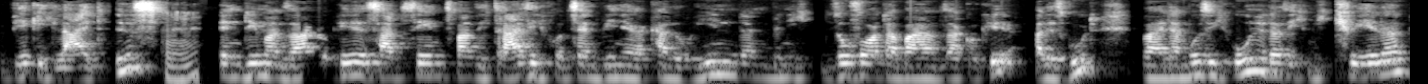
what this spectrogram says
wirklich Light ist, mhm. indem man sagt, okay, es hat 10, 20, 30 Prozent weniger Kalorien, dann bin ich sofort dabei und sage, okay, alles gut, weil dann muss ich, ohne dass ich mich quäle,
